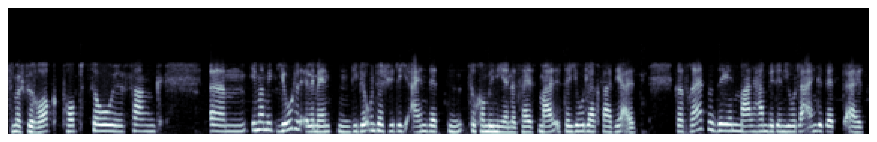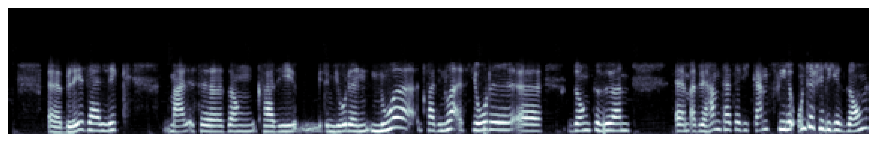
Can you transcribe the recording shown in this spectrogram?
zum Beispiel Rock, Pop, Soul, Funk, ähm, immer mit Jodelelementen, die wir unterschiedlich einsetzen, zu kombinieren. Das heißt, mal ist der Jodler quasi als Refrain zu sehen, mal haben wir den Jodler eingesetzt als äh, Bläserlick, mal ist der Song quasi mit dem Jodeln nur, quasi nur als Jodel-Song äh, zu hören. Ähm, also wir haben tatsächlich ganz viele unterschiedliche Songs,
